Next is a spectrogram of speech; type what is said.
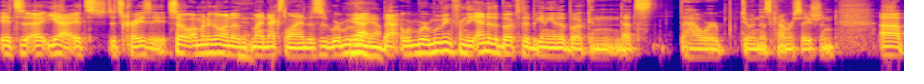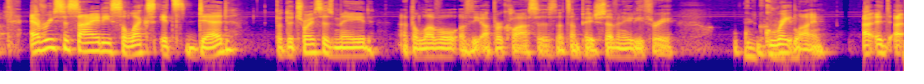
it's uh, yeah, it's it's crazy. So I'm going to go on to my next line. This is we're moving Yeah, yeah. back. We're, we're moving from the end of the book to the beginning of the book, and that's how we're doing this conversation. Uh, every society selects its dead, but the choice is made at the level of the upper classes. That's on page 783. Great line. Uh, it, uh,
